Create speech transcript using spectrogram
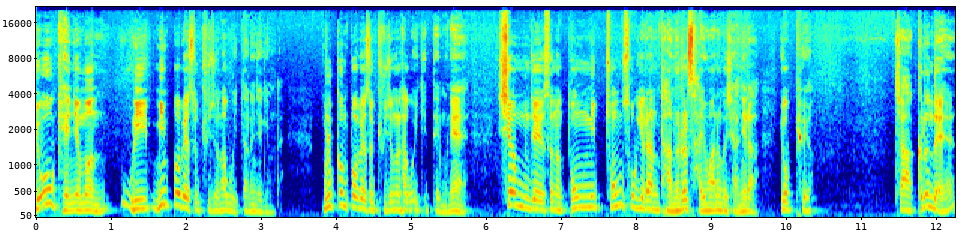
요 개념은 우리 민법에서 규정하고 있다는 얘기입니다. 물권법에서 규정을 하고 있기 때문에 시험 문제에서는 독립 종속이라는 단어를 사용하는 것이 아니라 요 표현. 자, 그런데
